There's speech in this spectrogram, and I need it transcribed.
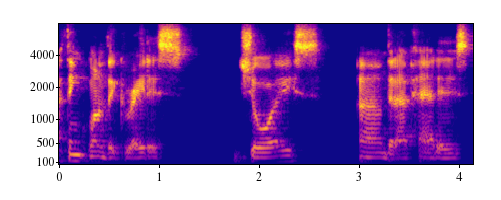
I think one of the greatest joys um, that I've had is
